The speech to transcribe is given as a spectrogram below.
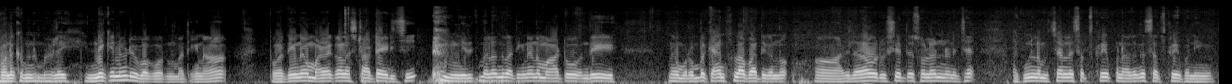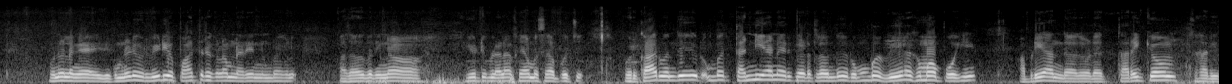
வணக்கம் நண்பர்களே. இன்றைக்கி என்ன வீடியோ பார்க்க வரணும் பார்த்தீங்கன்னா இப்போ பார்த்தீங்கன்னா மழை காலம் ஸ்டார்ட் ஆகிடுச்சு இதுக்கு மேலே வந்து பார்த்திங்கன்னா நம்ம ஆட்டோ வந்து நம்ம ரொம்ப கேர்ஃபுல்லாக பார்த்துக்கணும். அதில் தான் ஒரு விஷயத்த சொல்லணும்னு நினச்சேன். அதுக்கு நம்ம சேனலை சப்ஸ்கிரைப் பண்ணாதவங்க சப்ஸ்கிரைப் பண்ணிங்க. ஒன்றும் இல்லைங்க இதுக்கு முன்னாடி ஒரு வீடியோ பார்த்துருக்கலாம் நிறைய நண்பர்கள். அதாவது பார்த்திங்கன்னா யூடியூப்லலாம் ஃபேமஸாக போச்சு. ஒரு கார் வந்து ரொம்ப தண்ணியான இருக்கிற இடத்துல வந்து ரொம்ப வேகமாக போய் அப்படியே அந்த அதோட தரைக்கும் சாரி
